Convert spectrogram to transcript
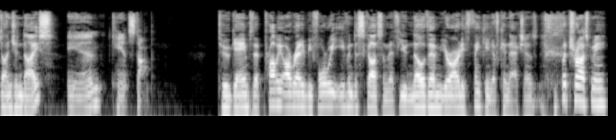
Dungeon Dice. and Can't Stop. Two games that probably already, before we even discuss them, if you know them, you're already thinking of connections. but trust me,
